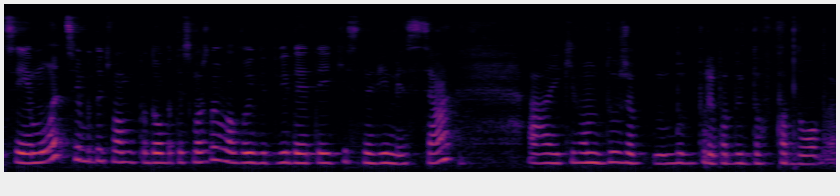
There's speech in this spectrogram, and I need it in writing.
Ці емоції будуть вам подобатись. Можливо, ви відвідаєте якісь нові місця, які вам дуже припадуть до вподоби.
